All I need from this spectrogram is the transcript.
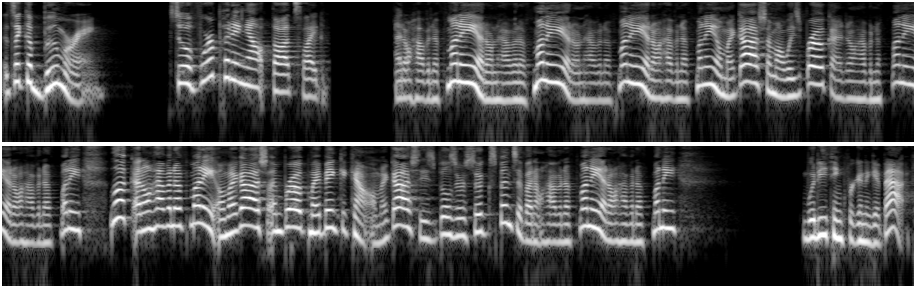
It's like a boomerang. So if we're putting out thoughts like, I don't have enough money. I don't have enough money. I don't have enough money. I don't have enough money. Oh my gosh, I'm always broke. I don't have enough money. I don't have enough money. Look, I don't have enough money. Oh my gosh, I'm broke. My bank account. Oh my gosh, these bills are so expensive. I don't have enough money. I don't have enough money. What do you think we're going to get back?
